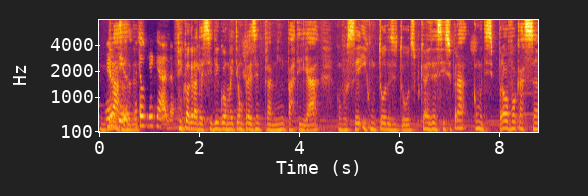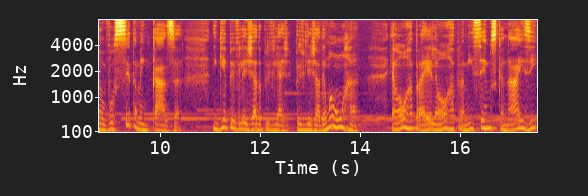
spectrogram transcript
Meu Graças Deus, a Deus. Muito obrigada. Fico agradecido igualmente. É um presente para mim partilhar com você e com todas e todos, porque é um exercício para, como disse, provocação. Você também em casa. Ninguém é privilegiado ou privilegiado. É uma honra é uma honra para ele, é uma honra para mim sermos canais e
